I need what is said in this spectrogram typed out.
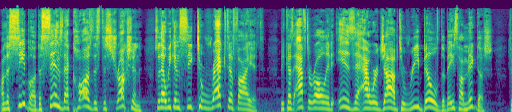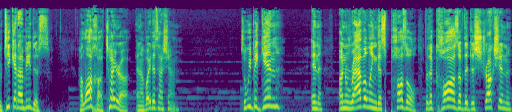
on the Siba, the sins that cause this destruction, so that we can seek to rectify it. Because after all, it is our job to rebuild the Beis Hamikdash through Tikkun HaMiddos, halacha, Torah, and avodas Hashem. So we begin in unraveling this puzzle for the cause of the destruction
